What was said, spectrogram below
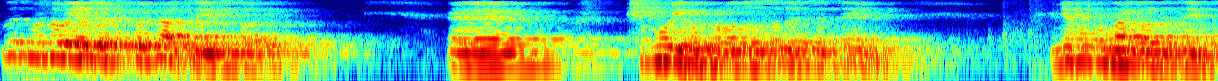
Колись, можливо, я вже розповідав цю історію. Е, чому його проголосили святим? В нього померла дитина.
